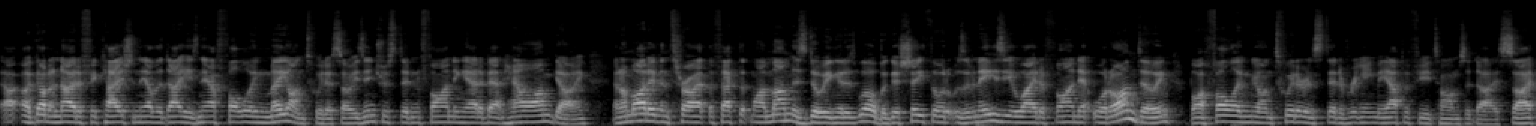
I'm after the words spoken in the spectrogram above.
I got a notification the other day. He's now following me on Twitter, so he's interested in finding out about how I'm going. And I might even throw out the fact that my mum is doing it as well because she thought it was an easier way to find out what I'm doing by following me on Twitter instead of ringing me up a few times a day. So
